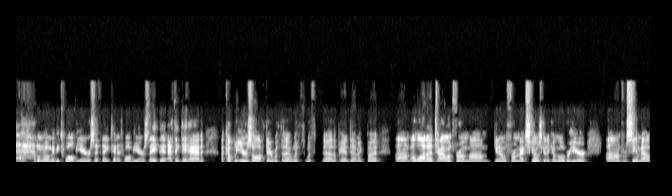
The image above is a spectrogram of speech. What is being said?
I don't know, maybe 12 years, I think, 10 or 12 years. They, they I think they had a couple years off there with, uh, with, with uh, the pandemic, but um, a lot of talent from, um, you know, from Mexico is going to come over here um, from CML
